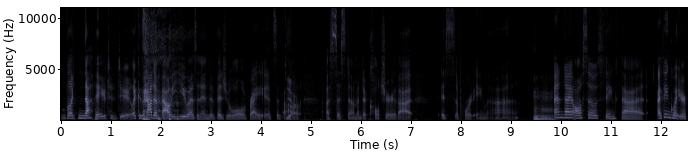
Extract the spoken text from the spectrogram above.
like nothing to do. Like it's not about you as an individual, right? It's about a system and a culture that is supporting that. Hmm And I also think that I think what you're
